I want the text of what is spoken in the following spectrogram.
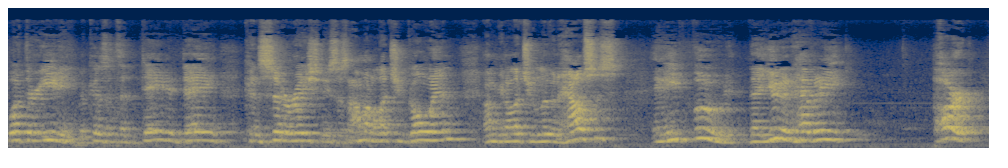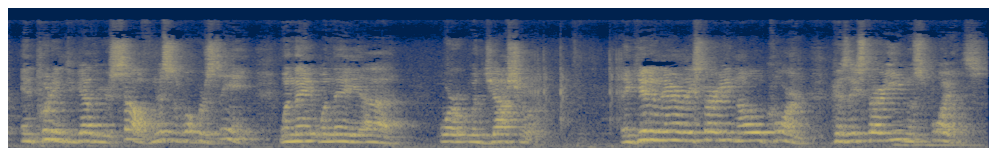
what they're eating because it's a day to day consideration. He says, I'm going to let you go in, I'm going to let you live in houses and eat food that you didn't have any part in putting together yourself. And this is what we're seeing when they, when they uh, were with Joshua. They get in there and they start eating the old corn because they start eating the spoils.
